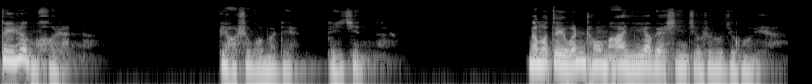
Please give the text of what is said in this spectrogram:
对任何人呢，表示我们的礼敬呢。那么对蚊虫蚂蚁要不要行九十度鞠躬礼啊？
